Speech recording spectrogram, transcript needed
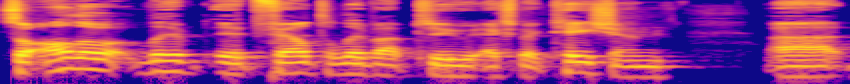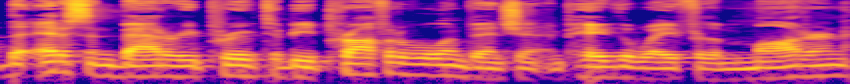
So, although it, lived, it failed to live up to expectation, uh, the Edison battery proved to be a profitable invention and paved the way for the modern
